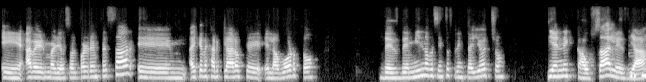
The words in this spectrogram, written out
eh, a ver, María Sol, para empezar, hay que dejar claro que el aborto desde 1938 tiene causales ya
